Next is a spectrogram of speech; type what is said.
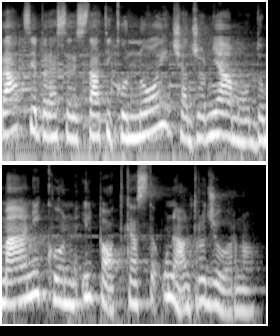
Grazie per essere stati con noi, ci aggiorniamo domani con il podcast Un altro giorno.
